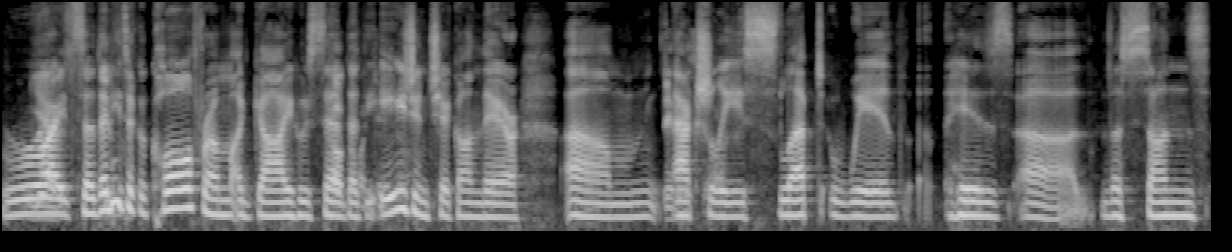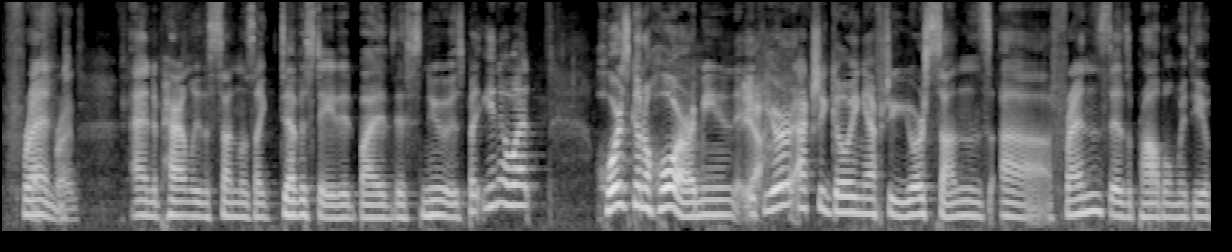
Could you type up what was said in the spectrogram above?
Right. Yes. So then he took a call from a guy who said Oh, that the Clint Kincaid. Asian chick on there um, It is actually slept with his uh, the son's friend. friend. And apparently the son was like devastated by this news. But you know what? Whore's gonna whore. I mean, Yeah. if you're actually going after your son's uh, friends, there's a problem with you.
